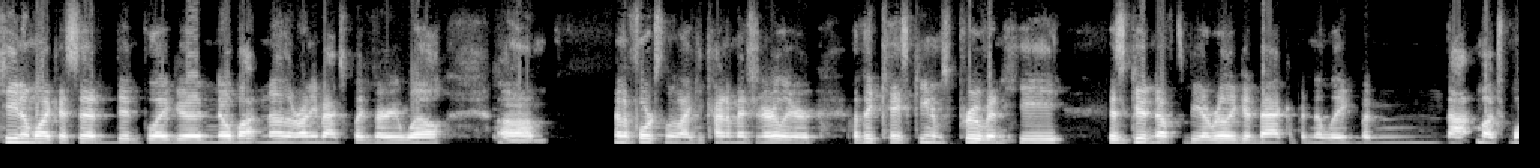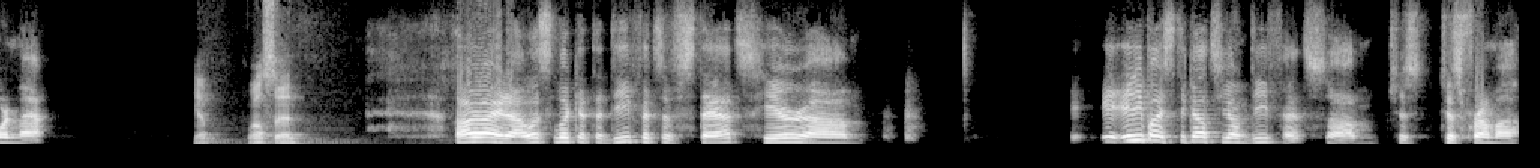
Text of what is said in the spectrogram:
Keenum, like I said, didn't play good. No, none of the running backs played very well. Um, and unfortunately, like you kind of mentioned earlier, I think Case Keenum's proven he is good enough to be a really good backup in the league, but not much more than that. Yep, well said. All right, uh, let's look at the defensive stats here. Um, anybody stick out to you on defense? Um, just just from a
